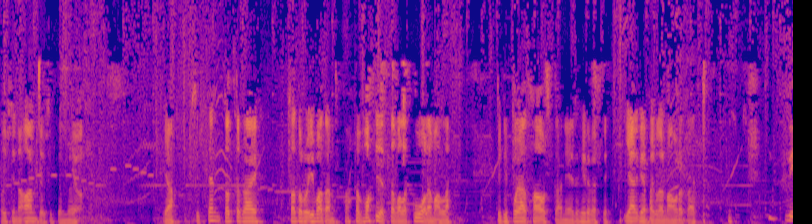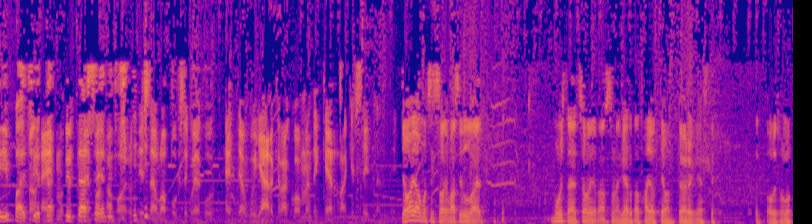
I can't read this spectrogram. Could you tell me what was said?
oli siinä Antti sitten myös. Joo. Ja sitten totta kai Satoru Ivatan valitettavalla kuolemalla piti pojat hauskaa, niin ei se hirveästi jälkeenpäin kyllä naurata, että Niin, paitsi No että ei, nyt tässä ei nyt. voinut niistä lopuksi, kun joku heitti jonkun järkevän kommentin kerrankin sinne. Joo joo, mut siis se oli vaan lailla, että muistan, että se oli myös sellainen kerta, että hajotti aivan törkeästi. Että olisi ollut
